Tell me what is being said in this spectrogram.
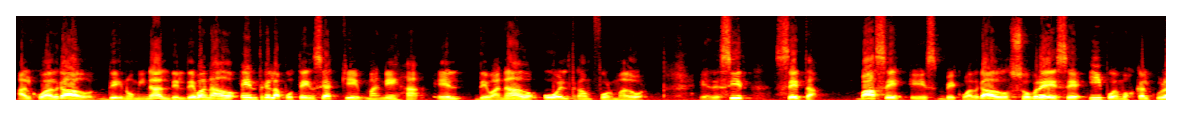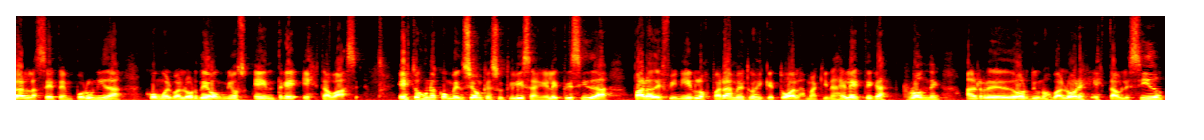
al cuadrado de nominal del devanado entre la potencia que maneja el devanado o el transformador. Es decir, Z base es B cuadrado sobre S y podemos calcular la Z en por unidad como el valor de ohmios entre esta base. Esto es una convención que se utiliza en electricidad para definir los parámetros y que todas las máquinas eléctricas ronden alrededor de unos valores establecidos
